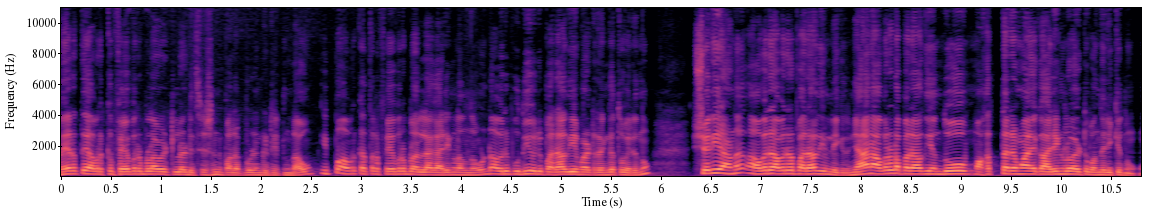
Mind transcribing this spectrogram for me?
നേരത്തെ അവർക്ക് ഫേവറബിൾ ആയിട്ടുള്ള ഡിസിഷൻ പലപ്പോഴും കിട്ടിയിട്ടുണ്ടാവും. ഇപ്പോൾ അവർക്ക് അത്ര ഫേവറബിൾ അല്ല കാര്യങ്ങൾ എന്നതുകൊണ്ട് അവർ പുതിയൊരു പരാതിയുമായിട്ട് രംഗത്ത് വരുന്നു. ശരിയാണ് അവർ അവരുടെ പരാതി ഉന്നയിക്കുന്നു. ഞാൻ അവരുടെ പരാതി എന്തോ മഹത്തരമായ കാര്യങ്ങളുമായിട്ട് വന്നിരിക്കുന്നു.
